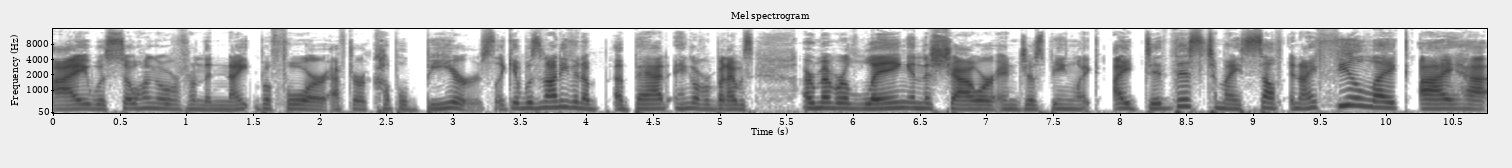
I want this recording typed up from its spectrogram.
I was so hungover from the night before after a couple beers. Like it was not even a, a bad hangover, but I was I remember laying in the shower and just being like, I did this to myself and I feel like I have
